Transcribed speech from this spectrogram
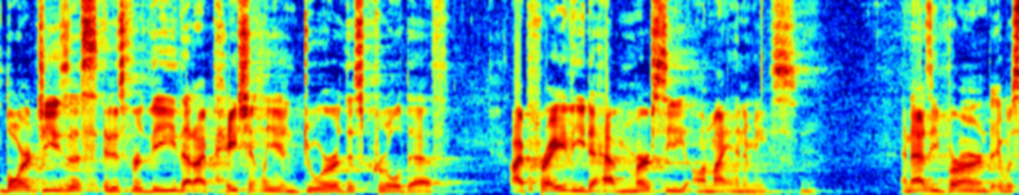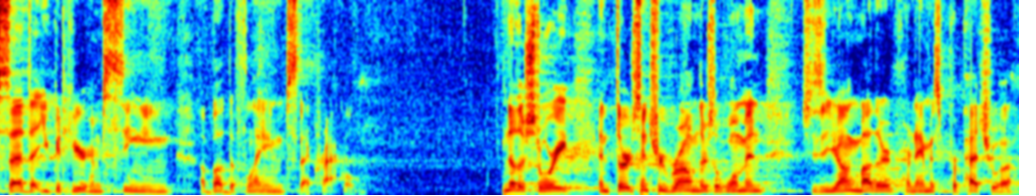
Lord Jesus, it is for thee that I patiently endure this cruel death. I pray thee to have mercy on my enemies. And as he burned, it was said that you could hear him singing above the flames that crackled. Another story in third century Rome, there's a woman, she's a young mother, her name is Perpetua.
